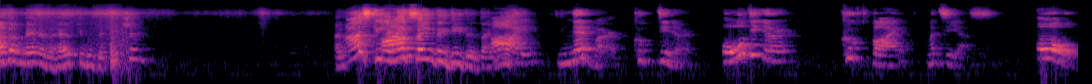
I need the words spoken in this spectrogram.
Other men have helped you with the kitchen? I'm asking, I'm not saying they didn't. I'm I asking. never cooked dinner. All dinner cooked by Matthias. All.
